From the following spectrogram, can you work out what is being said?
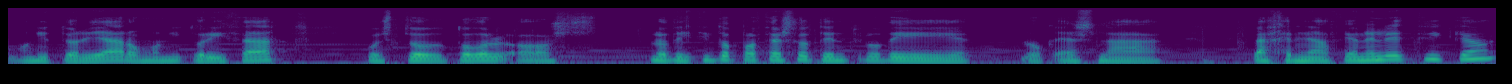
monitorear o monitorizar pues, todos los, los, distintos procesos dentro de lo que es la, la generación eléctrica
